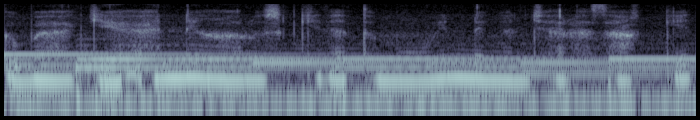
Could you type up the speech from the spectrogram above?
Kebahagiaan yang harus kita temuin dengan cara sakit,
